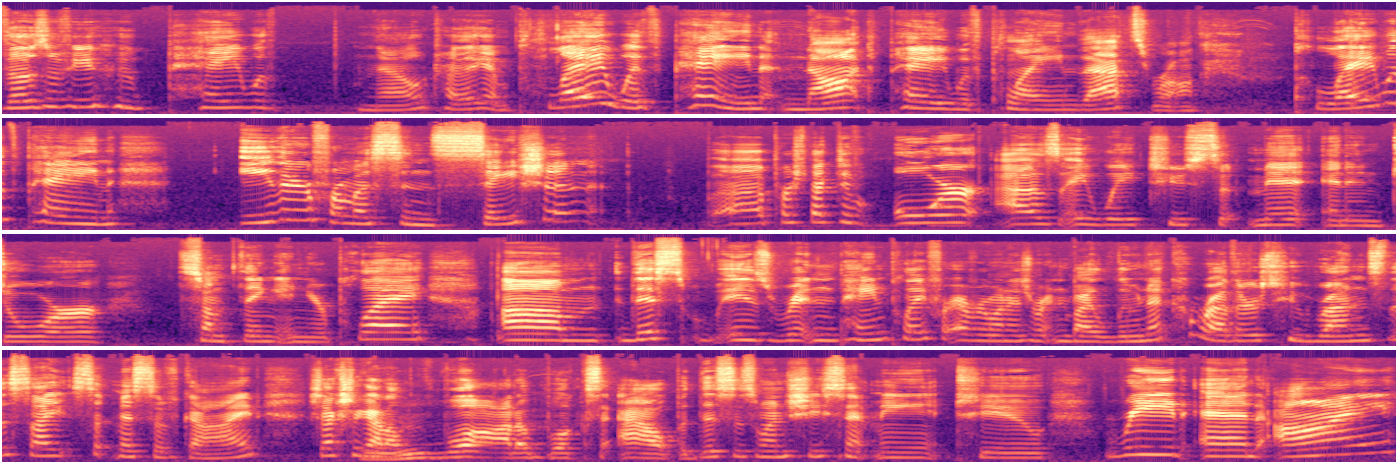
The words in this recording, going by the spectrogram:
those of you who pay with no, try that again. Play with pain, not pay with plain. That's wrong. Play with pain, either from a sensation uh, perspective or as a way to submit and endure something in your play. Um, this is written, Pain Play for Everyone is written by Luna Carruthers, who runs the site Submissive Guide. She's actually got a lot of books out, but this is one she sent me to read, and I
